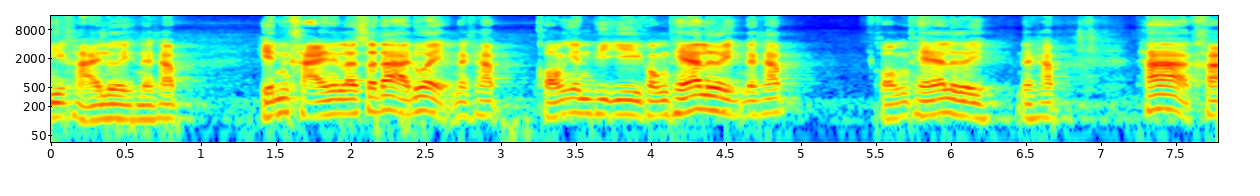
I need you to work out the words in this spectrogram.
มีขายเลยนะครับ เห็นขายใน Lazada ด้วยนะครับ ของ NPE ของแท้เลยนะครับ ของแท้เลยนะครับ ถ้าใคร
